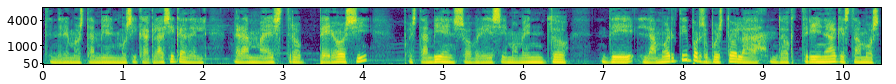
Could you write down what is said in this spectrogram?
Tendremos también música clásica del gran maestro Perosi, pues también sobre ese momento de la muerte y por supuesto la doctrina que estamos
